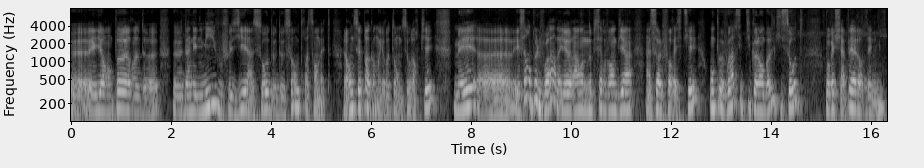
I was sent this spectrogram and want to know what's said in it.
euh, ayant peur euh, d'un ennemi, vous faisiez un saut de 200 ou 300 mètres. Alors on ne sait pas comment ils retombent sur leurs pieds, mais, et ça on peut le voir d'ailleurs, hein, en observant bien un sol forestier, on peut voir ces petits colamboles qui sautent pour échapper à leurs ennemis.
